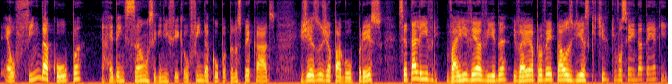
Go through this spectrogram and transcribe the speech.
é o fim da culpa. A redenção significa o fim da culpa pelos pecados. Jesus já pagou o preço. Você está livre. Vai viver a vida e vai aproveitar os dias que, te, que você ainda tem aqui.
